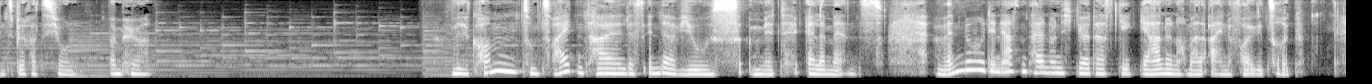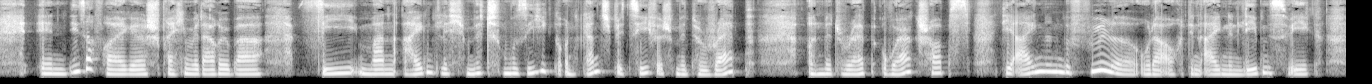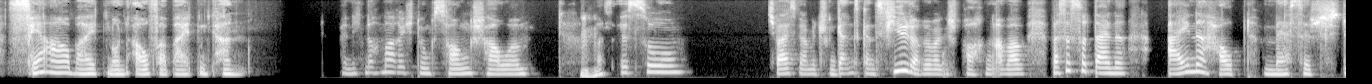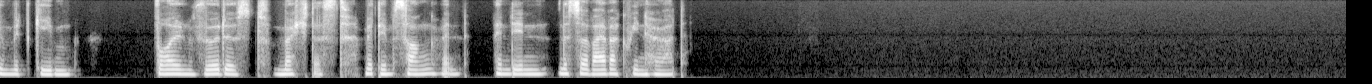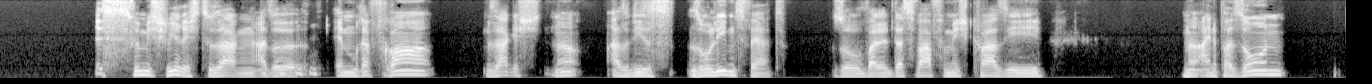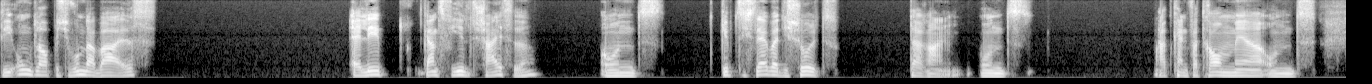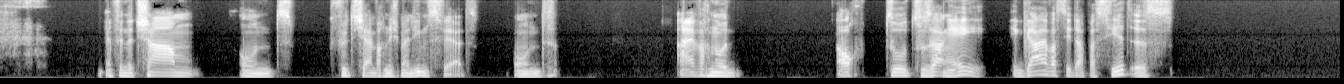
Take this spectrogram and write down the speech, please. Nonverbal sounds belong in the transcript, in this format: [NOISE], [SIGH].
Inspiration beim Hören. Willkommen zum zweiten Teil des Interviews mit Elements. Wenn du den ersten Teil noch nicht gehört hast, geh gerne nochmal eine Folge zurück. In dieser Folge sprechen wir darüber, wie man eigentlich mit Musik und ganz spezifisch mit Rap und mit Rap-Workshops die eigenen Gefühle oder auch den eigenen Lebensweg verarbeiten und aufarbeiten kann. Wenn ich nochmal Richtung Song schaue, mhm. was ist so, ich weiß, wir haben jetzt schon ganz, ganz viel darüber gesprochen, aber was ist so deine eine Hauptmessage, die du mitgeben wollen würdest, möchtest mit dem Song, wenn, wenn den eine Survivor Queen hört? Ist für mich schwierig zu sagen. Also [LAUGHS] im Refrain sage ich, ne, also dieses so lebenswert, so, weil das war für mich quasi ne, eine Person, die unglaublich wunderbar ist, erlebt ganz viel Scheiße und gibt sich selber die Schuld daran und hat kein Vertrauen mehr und empfindet Charme und fühlt sich einfach nicht mehr liebenswert. Und einfach nur auch so zu sagen, hey, egal was dir da passiert ist,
